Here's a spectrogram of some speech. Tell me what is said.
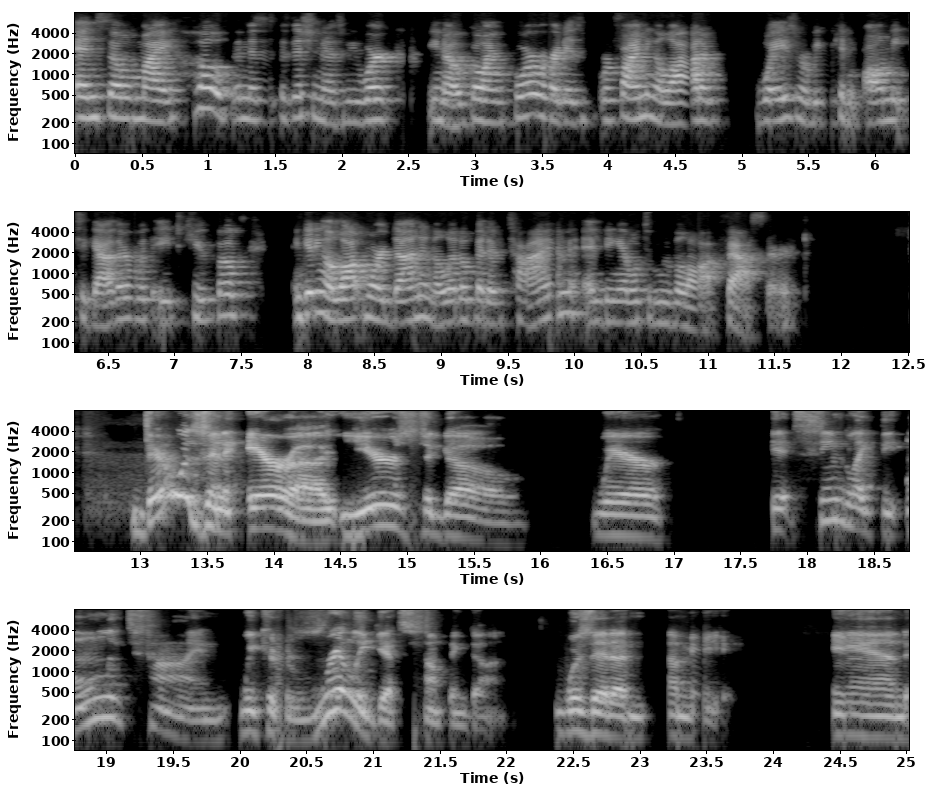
And so my hope in this position as we work, you know, going forward is we're finding a lot of ways where we can all meet together with HQ folks and getting a lot more done in a little bit of time and being able to move a lot faster. There was an era years ago where it seemed like the only time we could really get something done was at a, a meeting. And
